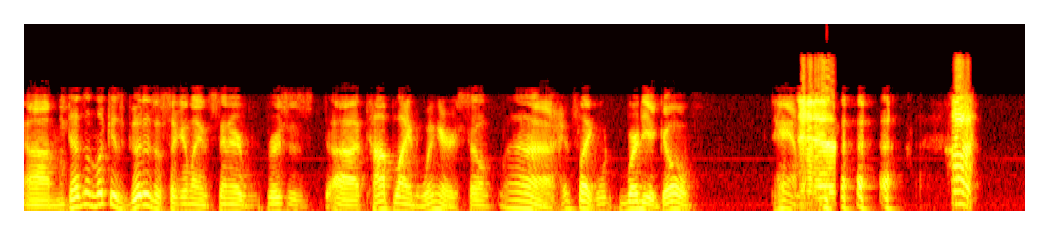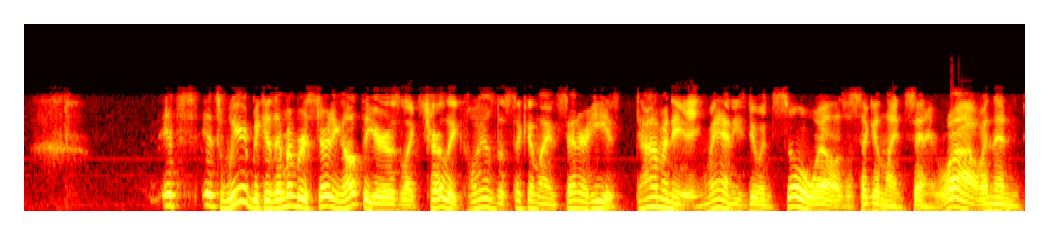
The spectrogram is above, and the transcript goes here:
Um, doesn't look as good as a second line center versus uh, top line winger. So uh, it's like, where do you go? Damn. Yeah. Huh. it's it's weird because I remember starting out the year it was like Charlie Coyle's the second line center. He is dominating. Man, he's doing so well as a second line center. Wow. And then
